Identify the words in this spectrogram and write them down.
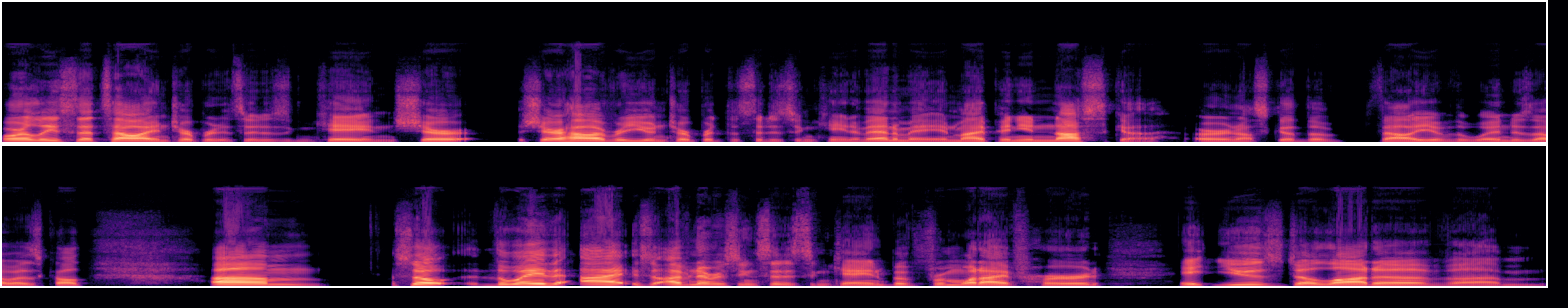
or at least that's how I interpret it, Citizen Kane. Share share however you interpret the Citizen Kane of anime. In my opinion, Nausicaa or Nausicaa, the Valley of the Wind, is that what it's called? Um, so the way that I so I've never seen Citizen Kane, but from what I've heard, it used a lot of um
